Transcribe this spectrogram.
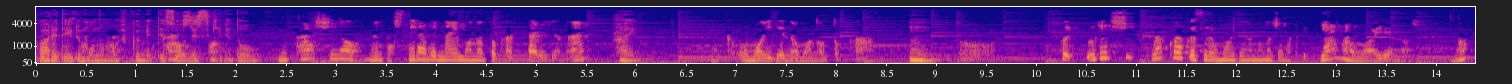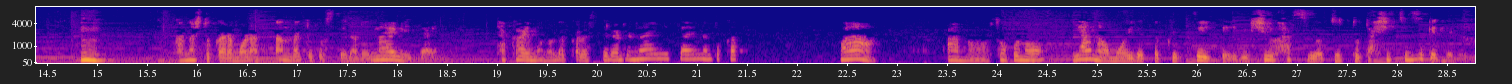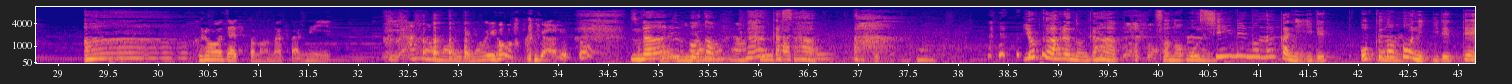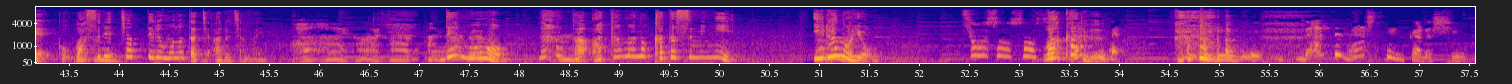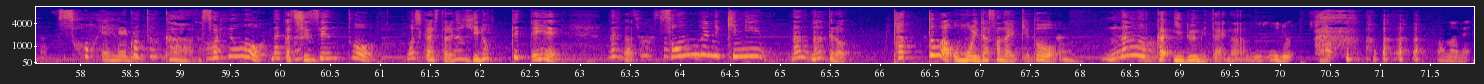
壊れているものも含めてそうですけれど、昔のなんか捨てられないものとかってあるじゃない？はい。思い出のものとか。うん。と嬉しい、ワクワクする思い出のものじゃなくて嫌な思い出ののうん。あの人からもらったんだけど捨てられないみたいな。高いものだから捨てられないみたいなとかは、あの、そこの嫌な思い出とくっついている周波数をずっと出し続けてる。あクローゼットの中に嫌な思い出のお洋服があると、ー、なるほど。なんかさ、よくあるのが、そのうん押し入れの中に入れ、奥の方に入れて、こう忘れちゃってるものたちあるじゃない、はいはいはいはい。でも、なんか頭の片隅にいるのよ。そうそうそうそう。わかる？だって出してるから、周波数。そういうことか。それをなんか自然と、もしかしたらうん拾ってて、なんかそんなに気に、なんなんていうの、パッとは思い出さないけど、なんかいるみたいなう。ん、いいる。あのね、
